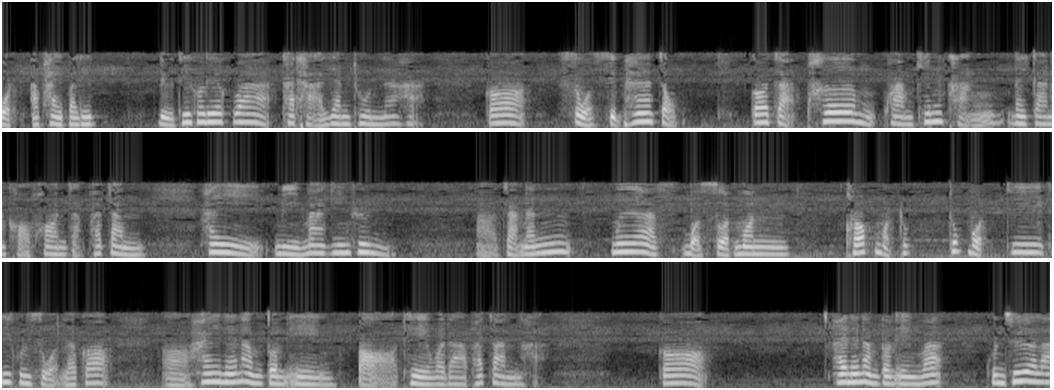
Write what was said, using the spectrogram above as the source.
บทอภัยปริตหรือที่เขาเรียกว่าคาถายันทุนนะคะก็สวดสิบห้าจบ ก็จะเพิ่มความเข้มขลังในการขอพรจากพระจันทร์ให้มีมากยิ่งขึ้น จากนั้นเมื่อบทสวดมนต์ครบหมดทุกทุกบทที่ที่คุณสวดแล้วก็ให้แนะนำตนเองต่อเทวดาพระจันทร์ค่ะ ก็ให้แนะนำตนเองว่า คุณชื่ออะไร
